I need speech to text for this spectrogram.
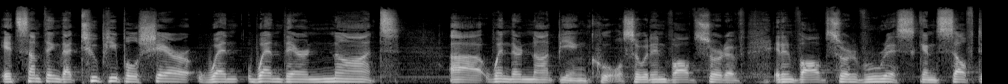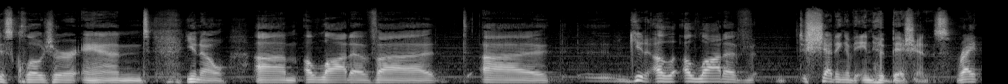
It's something that two people share when when they're not. Uh, when they're not being cool, so it involves sort of it involves sort of risk and self disclosure, and you know um, a lot of uh, uh, you know a, a lot of shedding of inhibitions, right?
